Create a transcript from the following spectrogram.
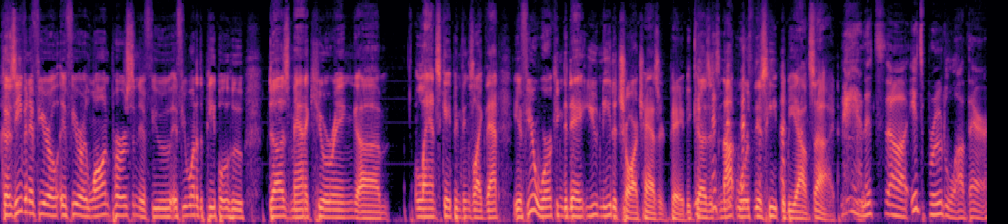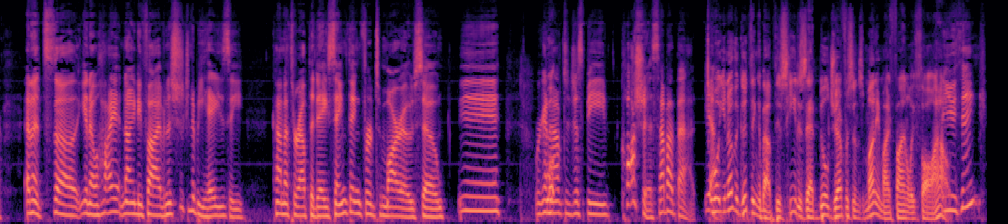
Because even if you're if you're a lawn person, if you if you're one of the people who does manicuring, um, landscaping, things like that, if you're working today, you need a charge hazard pay because it's not worth this heat to be outside. Man, it's uh, it's brutal out there, and it's uh, you know high at ninety five, and it's just going to be hazy kind of throughout the day. Same thing for tomorrow. So, eh, we're going to Well- have to just be cautious. How about that? Yeah. Well, you know the good thing about this heat is that Bill Jefferson's money might finally thaw out. You think?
